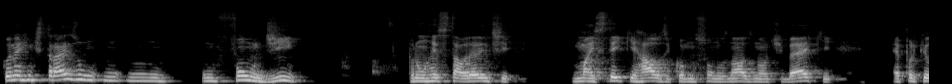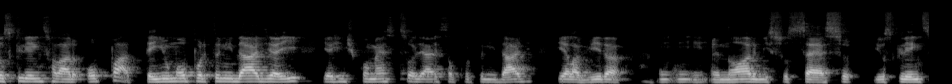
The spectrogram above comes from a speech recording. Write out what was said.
quando a gente traz um, um, um fondue para um restaurante, uma steakhouse como somos nós no Outback, é porque os clientes falaram: opa, tem uma oportunidade aí, e a gente começa a olhar essa oportunidade e ela vira um, um, enorme sucesso. E os clientes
